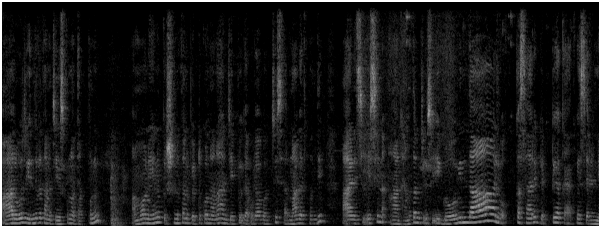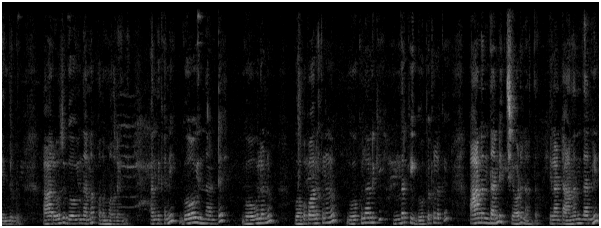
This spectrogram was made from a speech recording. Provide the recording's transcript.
ఆ రోజు ఇంద్రుడు తను చేసుకున్న తప్పును అమ్మో నేను కృష్ణుడు తను పెట్టుకున్నానా అని చెప్పి గబగబా వచ్చి శరణాగతి పొంది ఆయన చేసిన ఆ ఘనతను చూసి ఈ గోవిందా అని ఒక్కసారి గట్టిగా కేకవేశారండి ఇంద్రుడు. ఆ రోజు గోవింద అన్న పదం మొదలైంది. అందుకని గోవింద అంటే గోవులను గోపపాలకులను గోకులానికి అందరికీ గోపికలకి ఆనందాన్ని ఇచ్చేవాడని అర్థం. ఇలాంటి ఆనందాన్ని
